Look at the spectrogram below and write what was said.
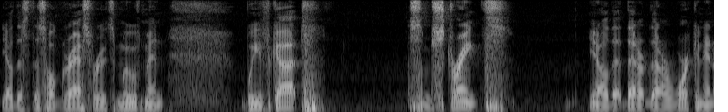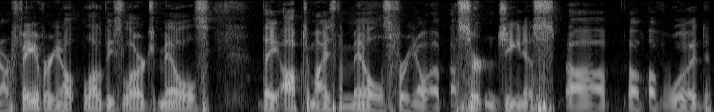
you know, this this whole grassroots movement, we've got some strengths, you know, that, that are that are working in our favor. You know, a lot of these large mills, they optimize the mills for you know a, a certain genus uh, of, of wood,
